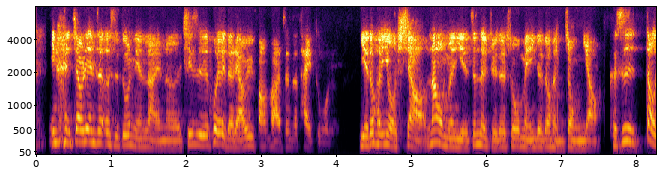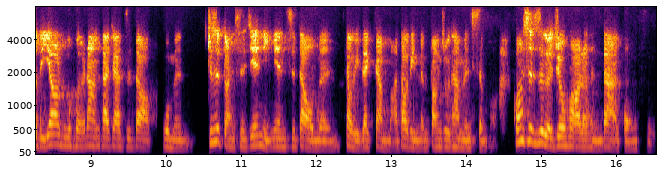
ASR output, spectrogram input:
因为教练这二十多年来呢，其实会的疗愈方法真的太多了，也都很有效。那我们也真的觉得说每一个都很重要。可是到底要如何让大家知道我们？就是短时间里面知道我们到底在干嘛，到底能帮助他们什么，光是这个就花了很大的功夫。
